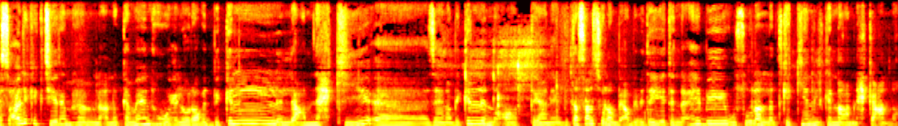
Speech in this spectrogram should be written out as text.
سؤالك كتير مهم لأنه كمان هو له رابط بكل اللي عم نحكيه آه، زينا بكل النقاط يعني بتسلسلا ببداية النقابة وصولا للدكاكين اللي كنا عم نحكي عنها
